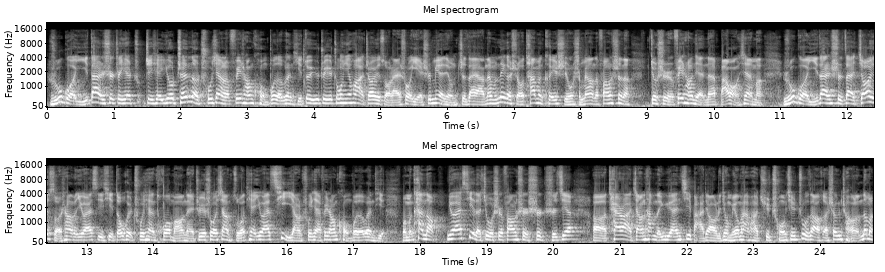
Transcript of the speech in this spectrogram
如果一旦是这些这些 U 真的出现了非常恐怖的问题，对于这些中心化交易所来说也是灭顶之灾啊。那么那个时候他们可以使用什么样的方式呢？就是非常简单，拔网线嘛。如果一旦是在交易所上的 USDT 都会出现脱毛，乃至于说像昨天 UST 一样出现非常恐怖的问题。我们看到 UST 的救市方式是直接呃 Terra 将他们的预言机拔掉了，就没有办法去重新铸造和生成。成了，那么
